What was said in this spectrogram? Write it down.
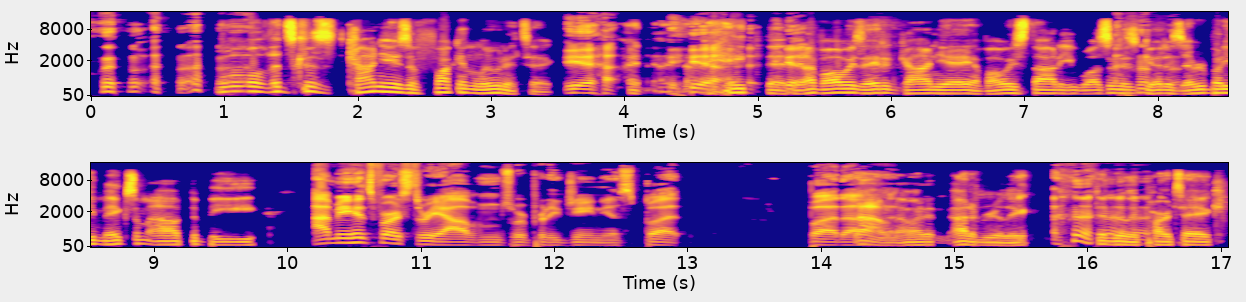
well, that's because Kanye is a fucking lunatic. yeah, I, I, I hate that. yeah. I've always hated Kanye. I've always thought he wasn't as good as everybody makes him out to be. I mean, his first three albums were pretty genius, but but uh, I don't know. I didn't. I didn't really. Didn't really partake.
